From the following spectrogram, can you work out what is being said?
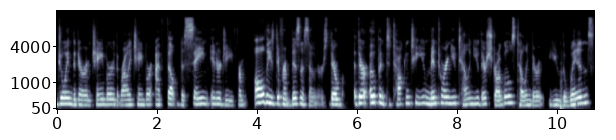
joined the Durham Chamber, the Raleigh Chamber. I've felt the same energy from all these different business owners. They're they're open to talking to you, mentoring you, telling you their struggles, telling their you the wins.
